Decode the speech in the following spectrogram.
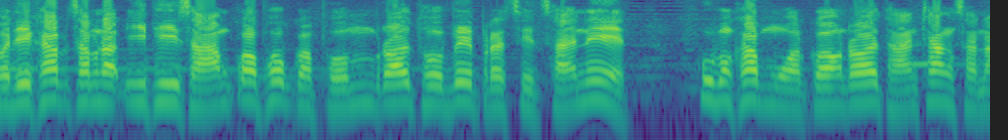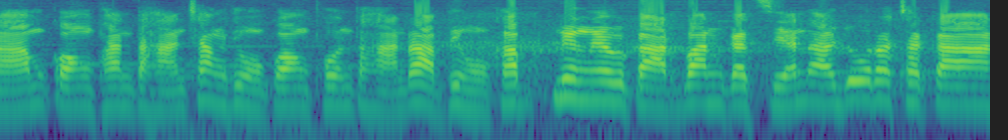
วัสดีครับสำหรับ EP 3 ก็พบกับผมร้อยโทเวชประสิทธิ์สายเนตร ผู้บังคับหมวดกองร้อยฐานช่างสนามกองพันทหารช่างที่หกกองพลทหารราบที่หกครับเนื่องในโอกาสวันเกษียณอายุราชการ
